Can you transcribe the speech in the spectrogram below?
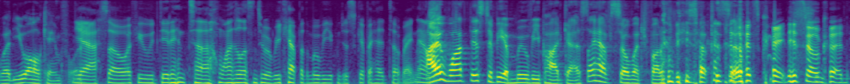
What you all came for. Yeah, so if you didn't uh, want to listen to a recap of the movie, you can just skip ahead to right now. I want this to be a movie podcast. I have so much fun on these episodes. it's great. It's so good.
